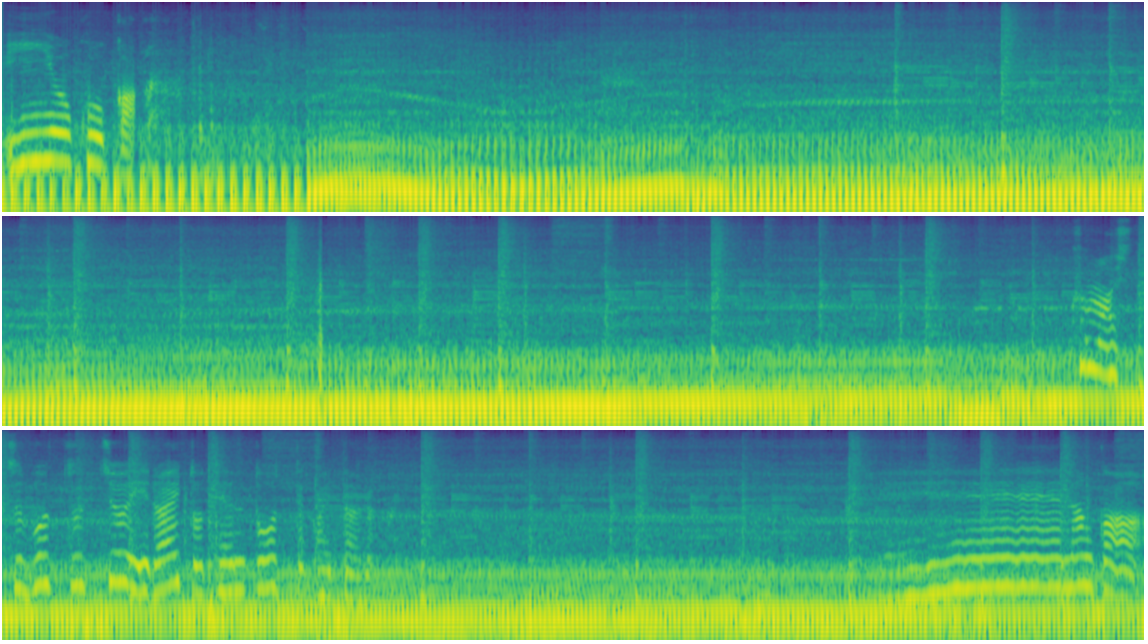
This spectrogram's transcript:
引用効果。熊出没注意ライト点灯って書いてある。えー、なんか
